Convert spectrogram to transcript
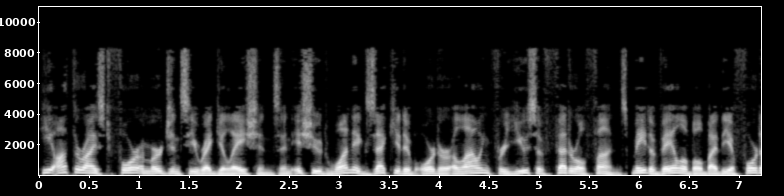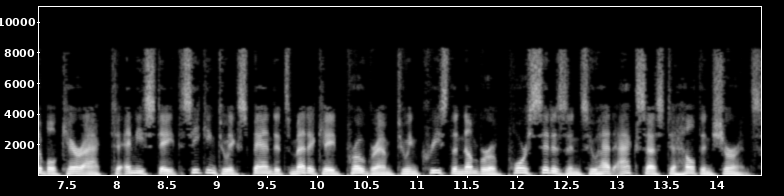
He authorized four emergency regulations and issued one executive order allowing for use of federal funds made available by the Affordable Care Act to any state seeking to expand its Medicaid program to increase the number of poor citizens who had access to health insurance.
